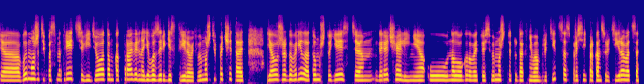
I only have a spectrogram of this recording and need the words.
э, вы можете посмотреть видео о том, как правильно его зарегистрировать. Вы можете почитать. Я уже говорила о том, что есть эм, горячая линия у налоговой, то есть вы можете туда к ним обратиться, спросить, проконсультироваться.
